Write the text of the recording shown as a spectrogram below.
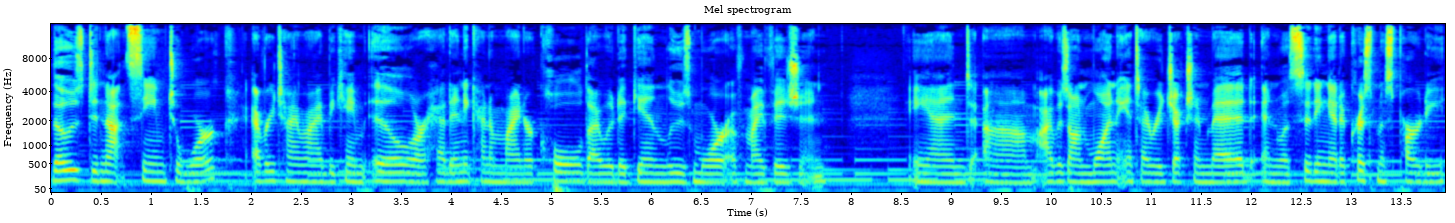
those did not seem to work. Every time I became ill or had any kind of minor cold, I would again lose more of my vision. and um, I was on one anti rejection med and was sitting at a Christmas party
